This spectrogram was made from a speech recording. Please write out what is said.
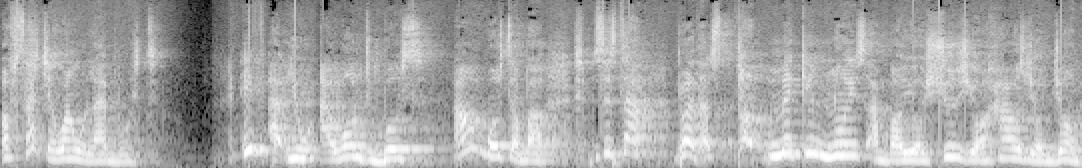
of such a one will I boast. If I, you, I want to boast, I won't boast about sister, brother. Stop making noise about your shoes, your house, your job.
